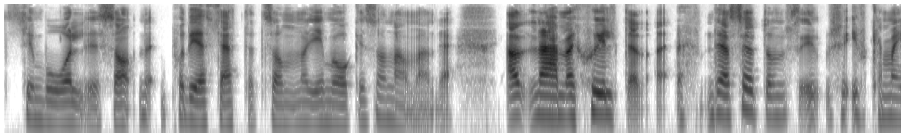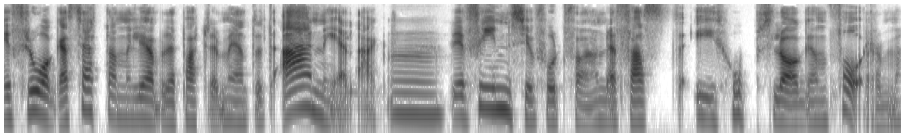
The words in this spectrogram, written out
symbol som, på det sättet som Jimmie Åkesson använde. Nej, men skylten. Dessutom kan man ju ifrågasätta om miljödepartementet är nedlagt. Mm. Det finns ju fortfarande fast i hopslagen form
